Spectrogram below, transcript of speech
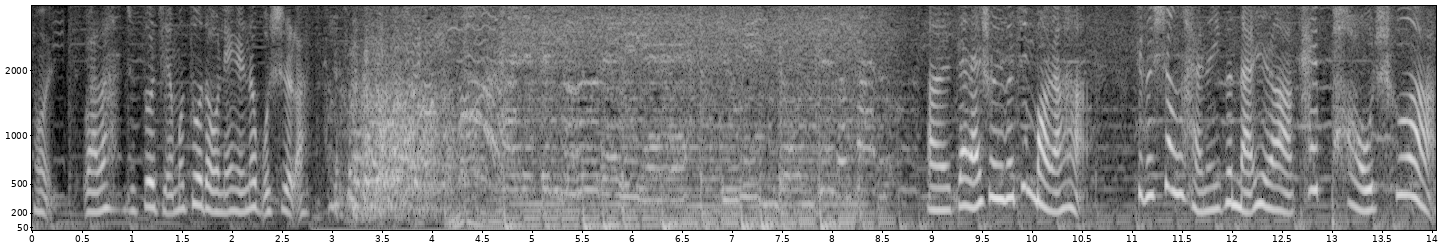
我完了，这做节目做的我连人都不是了。呃，再来说一个劲爆的哈，这个上海的一个男人啊，开跑车啊，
